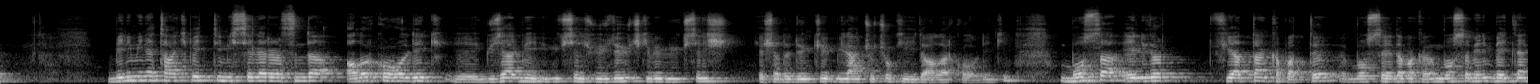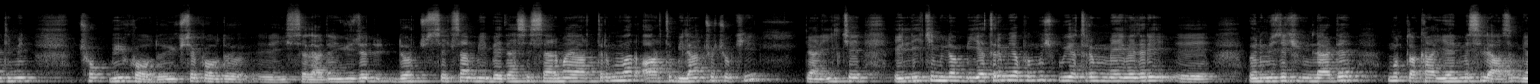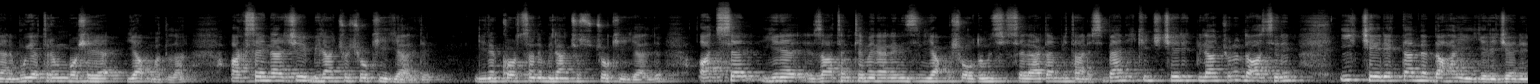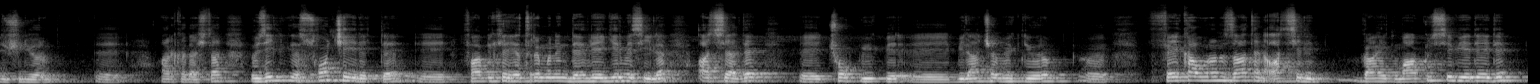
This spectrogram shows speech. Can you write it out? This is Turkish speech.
Benim yine takip ettiğim hisseler arasında Alorco Holding e, güzel bir yükseliş, %3 gibi bir yükseliş yaşadı. Dünkü bilanço çok iyiydi Alorco Holding'in. Bossa 54 fiyattan kapattı. Bossa'ya da bakalım. Bossa benim beklentimin çok büyük olduğu, yüksek olduğu e, hisselerden. %480 bir bedelsiz sermaye arttırımı var. Artı bilanço çok iyi. Yani ilçe 52 milyon bir yatırım yapılmış. Bu yatırımın meyveleri e, önümüzdeki günlerde mutlaka yenmesi lazım. Yani bu yatırımı boşa ya- yapmadılar. Aksa Enerji bilanço çok iyi geldi. Yine Korsan'ın bilançosu çok iyi geldi. Açsel yine zaten temel analizini yapmış olduğumuz hisselerden bir tanesi. Ben ikinci çeyrek bilançonun da Açsel'in ilk çeyrekten de daha iyi geleceğini düşünüyorum. Ee, arkadaşlar. Özellikle son çeyrekte e, fabrika yatırımının devreye girmesiyle Açsel'de e, çok büyük bir e, bilanço bekliyorum. E, FK oranı zaten Açsel'in gayet makul seviyedeydi.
